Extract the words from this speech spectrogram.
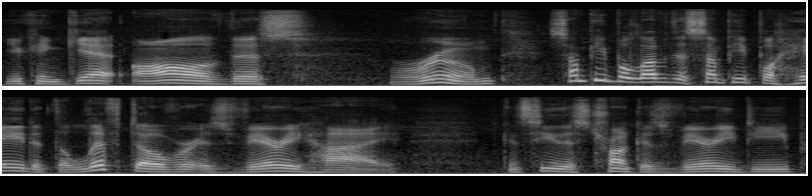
you can get all of this room. Some people love this, some people hate it. The lift over is very high. You can see this trunk is very deep.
